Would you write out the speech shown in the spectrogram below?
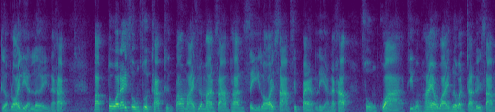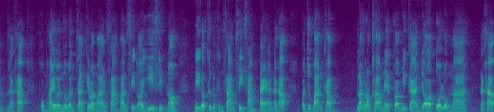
เกือบร้อยเหรียญเลยนะครับปรับตัวได้สูงสุดครับถึงเป้าหมายที่ประมาณ 3,438 เหรียญนะครับ สูงกว่าที่ผมให้เอาไว้เมื่อวันจันทร์ด้วยซ้ำนะครับ ผมให้ไว้เมื่อวันจันทร์แค่ประมาณ 3,420 เนาะ นี่ก็ขึ้นมาถึง 3,438 นะครับ ปัจจุบันครับ ราคาทองคำเนี่ยก็มีการย่อตัวลงมานะครับ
